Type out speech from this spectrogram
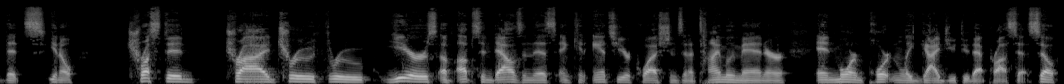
that's, you know, trusted, tried, true through years of ups and downs in this and can answer your questions in a timely manner and more importantly guide you through that process. So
